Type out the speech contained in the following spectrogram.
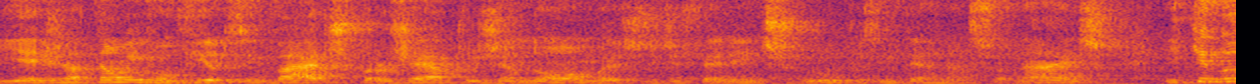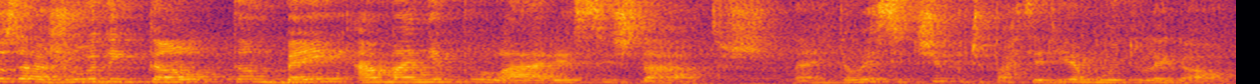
e eles já estão envolvidos em vários projetos genomas de diferentes grupos internacionais e que nos ajuda então também a manipular esses dados. Né? Então esse tipo de parceria é muito legal.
